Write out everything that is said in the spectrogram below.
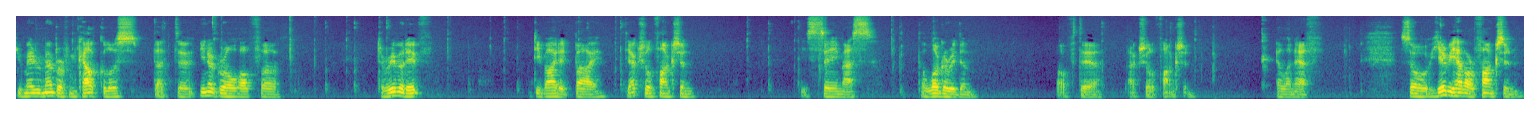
You may remember from calculus that the integral of derivative divided by the actual function is same as the logarithm of the actual function ln f. So here we have our function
